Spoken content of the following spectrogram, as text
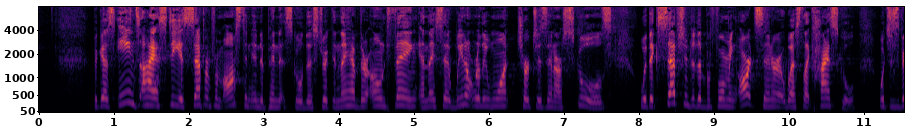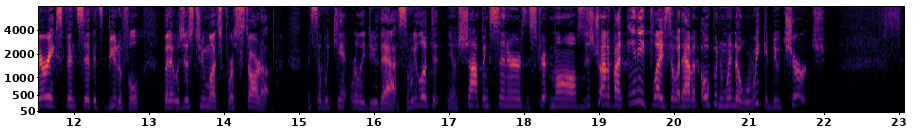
because Eanes ISD is separate from Austin Independent School District, and they have their own thing. And they said, We don't really want churches in our schools, with exception to the Performing Arts Center at Westlake High School, which is very expensive. It's beautiful, but it was just too much for a startup. We said, We can't really do that. So we looked at you know, shopping centers and strip malls, just trying to find any place that would have an open window where we could do church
